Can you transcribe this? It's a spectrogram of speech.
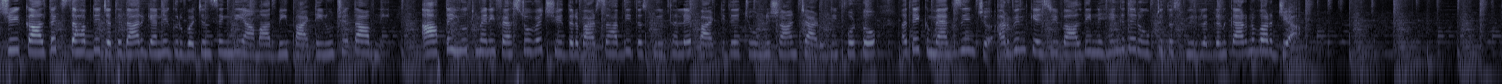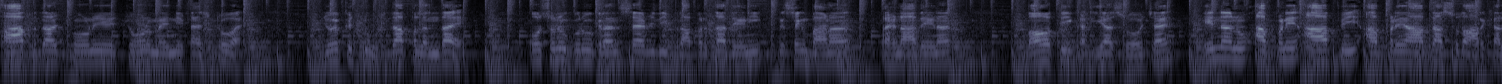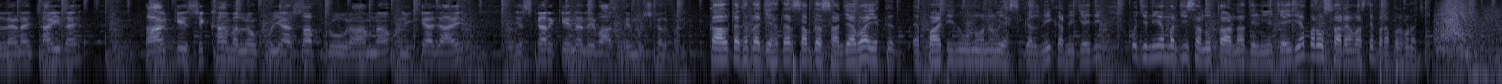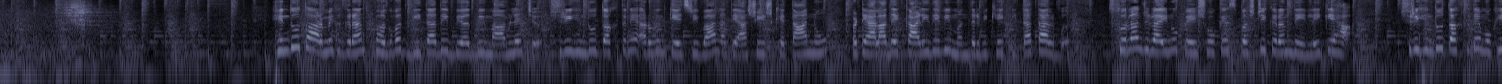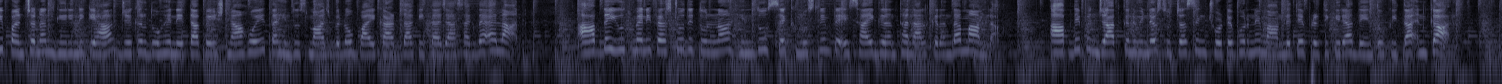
ਸ਼੍ਰੀ ਅਕਾਲ ਤਖਤ ਸਾਹਿਬ ਦੇ ਜਥੇਦਾਰ ਗਿਆਨੀ ਗੁਰਬਚਨ ਸਿੰਘ ਦੀ ਆਮ ਆਦਮੀ ਪਾਰਟੀ ਨੂੰ ਚੇਤਾਵਨੀ। ਆਪ ਦੇ ਯੂਥ ਮੈਨੀਫੈਸਟੋ ਵਿੱਚ ਸ਼੍ਰੀ ਦਰਬਾਰ ਸਾਹਿਬ ਦੀ ਤਸਵੀਰ ਥੱਲੇ ਪਾਰਟੀ ਦੇ ਚੋਣ ਨਿਸ਼ਾਨ ਝਾੜੂ ਦੀ ਫੋਟੋ ਅਤੇ ਇੱਕ ਮੈਗਜ਼ੀਨ 'ਚ ਅਰਵਿੰਦ ਕੇਜਰੀਵਾਲ ਦੀ ਨਿਹੰਗ ਦੇ ਰੂਪ 'ਚ ਤਸਵੀਰ ਲੱਗਣ ਕਾਰਨ ਵਰਜਿਆ। ਆਪ ਦਾ ਚੋਣੀ ਚੋਣ ਮੈਨੀਫੈਸਟੋ ਹੈ, ਜੋ ਇੱਕ ਝੂਠ ਦਾ ਪਲੰਦਾ ਹੈ। ਉਸ ਨੂੰ ਗੁਰੂ ਗ੍ਰੰਥ ਸਾਹਿਬ ਜੀ ਦੀ ਬਰਾਬਰਤਾ ਦੇਣੀ, ਸਿੰਘ ਬਾਣਾ ਪਹਿਨਾ ਦੇਣਾ, ਬਹੁਤ ਹੀ ਘਟੀਆ ਸੋਚ ਹੈ। ਇਹਨਾਂ ਨੂੰ ਆਪਣੇ ਆਪ ਹੀ ਆਪਣੇ ਆਪ ਦਾ ਸੁਧਾਰ ਕਰ ਲੈਣਾ ਚਾਹੀਦਾ ਹੈ ਤਾਂ ਕਿ ਸਿੱਖਾਂ ਵੱਲੋਂ ਕੋਈ ਐਸਾ ਪ੍ਰੋਗਰਾਮ ਨਾ ਉਲੀਕਿਆ ਜਾਏ, ਜਿਸ ਕਰਕੇ ਇਹਨਾਂ ਦੇ ਵਾਸਤੇ ਮੁਸ਼ਕਲ ਬਣੇ। ਕਾਲ ਤਖਤ ਦਾ ਜਥੇਦਾਰ ਸਭ ਦਾ ਸਾਂਝਾ ਵਾ, ਇੱਕ ਪਾਰਟੀ ਨੂੰ ਉਹਨਾਂ ਨੂੰ ਐਸੀ ਗੱਲ ਨਹੀਂ ਕਰਨੀ ਚਾਹੀਦੀ। ਉਹ ਜਿੰਨੀਆਂ ਮਰਜ਼ੀ ਸਾਨੂੰ ਤਾੜਨਾ ਦੇਣੀਆਂ ਚਾਹੀਦੀਆਂ, ਪਰ ਉਹ ਸਾਰਿਆਂ ਵਾਸਤੇ ਬਰਾਬਰ ਹੋਣਾ ਚਾਹੀਦਾ। ਹਿੰਦੂ ਧਾਰਮਿਕ ਗ੍ਰੰਥ ਭਗਵਦ ਗੀਤਾ ਦੀ ਬੇਅਦਬੀ ਮਾਮਲੇ 'ਚ ਸ਼੍ਰੀ ਹਿੰਦੂ ਤਖਤ ਨੇ ਅਰਵਿੰਦ ਕੇਜਰੀਵਾਲ ਅਤੇ ਆਸ਼ੀਸ਼ ਖੇਤਾਨ ਨੂੰ ਪਟਿਆਲਾ ਦੇ ਕਾਲੀ ਦੇਵੀ ਮੰਦਿਰ ਵਿਖੇ ਕੀਤਾ ਤਲਬ। 16 ਜੁਲਾਈ ਨੂੰ ਪੇਸ਼ ਹੋ ਕੇ ਸਪਸ਼ਟੀਕਰਨ ਦੇਣ ਲਈ ਕਿਹਾ। ਸ਼੍ਰੀ ਹਿੰਦੂ ਤਖਤ ਦੇ ਮੁਖੀ ਪੰਚਨੰਦ ਗਿਰੀ ਨੇ ਕਿਹਾ, ਜੇਕਰ ਦੋਹੇ ਨੇਤਾ ਪੇਸ਼ ਨਾ ਹੋਏ ਤਾਂ ਹਿੰਦੂ ਸਮਾਜ ਵੱਲੋਂ ਬਾਈਕਾਟ ਦਾ ਕੀਤਾ ਜਾ ਸਕਦਾ ਐਲਾਨ। ਆਪ ਦੇ ਯੂਥ ਮੈਨੀਫੈਸਟੋ ਦੀ ਤੁਲਨਾ ਹਿੰਦੂ ਸਿੱਖ ਮੁਸਲਿਮ ਤੇ ਈਸਾਈ ਗ੍ਰੰਥਾਂ ਨਾਲ ਕਰਨ ਦਾ ਮਾਮਲਾ ਆਪ ਦੇ ਪੰਜਾਬ ਕਨਵੀਨਰ ਸੁੱਚਾ ਸਿੰਘ ਛੋਟੇਪੁਰ ਨੇ ਮਾਮਲੇ ਤੇ ਪ੍ਰਤੀਕਿਰਿਆ ਦੇਣ ਤੋਂ ਕੀਤਾ ਇਨਕਾਰ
